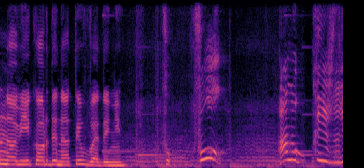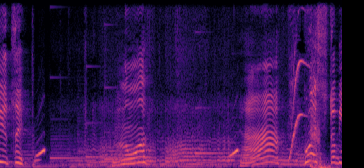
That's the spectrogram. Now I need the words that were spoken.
Нові координати введені. Фу. Фу! Ану, киш звідси. Ну. А, ось тобі.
